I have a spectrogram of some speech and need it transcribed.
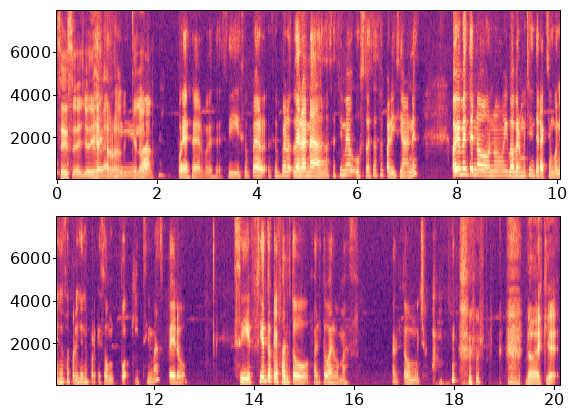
Sí, sí, yo dije, berro, Sí, qué ah, loco. Puede ser, puede ser. Sí, súper, súper de la nada. O sea, sí me gustó esas apariciones. Obviamente no, no iba a haber mucha interacción con esas apariciones porque son poquísimas, pero sí, siento que faltó, faltó algo más. Faltó mucho. No, es que,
